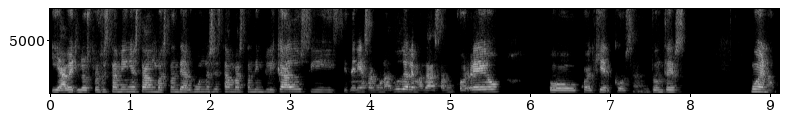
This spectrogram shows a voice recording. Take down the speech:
Y a ver, los profes también estaban bastante, algunos están bastante implicados y si tenías alguna duda le mandabas algún correo o cualquier cosa. Entonces, bueno,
